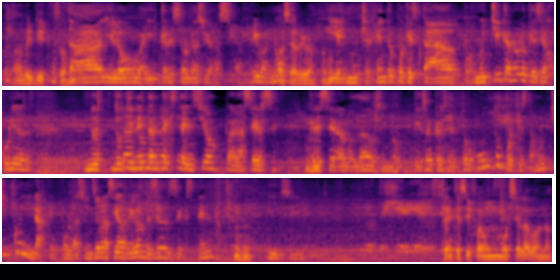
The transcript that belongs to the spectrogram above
pues. a vivir Está, y luego ahí creció la ciudad hacia arriba, ¿no? hacia arriba. Ajá. Y hay mucha gente porque está pues, muy chica, ¿no? Lo que decía Julia, no, es- no tiene tanta extensión para hacerse crecer a los lados, sino empieza a crecer todo junto porque está muy chico y la población se va hacia arriba en vez de se extiende. Y sí, ¿Creen que sí fue un murciélago o no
